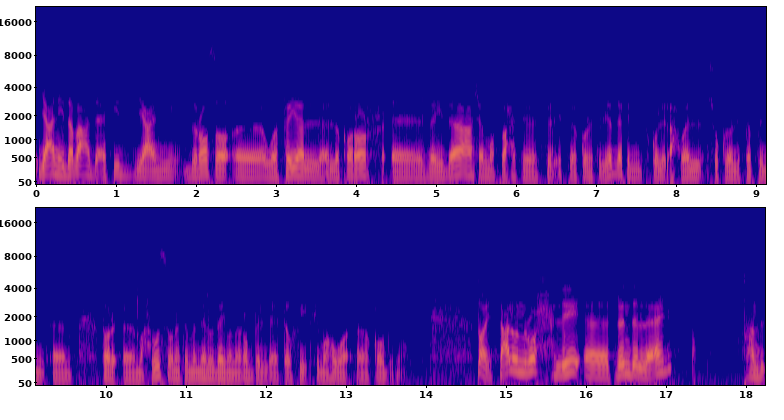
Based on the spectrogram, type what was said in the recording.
يعني ده بعد أكيد يعني دراسة وافيه لقرار زي ده عشان مصلحة فرقة كرة اليد. لكن في كل الأحوال شكرا للكابتن طارق محروس. ونتمنى له دايما يا رب التوفيق فيما هو قادم يعني. طيب تعالوا نروح لترند الأهلي. عند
